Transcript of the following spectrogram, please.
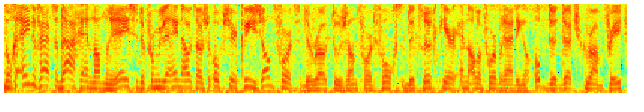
Nog 51 dagen en dan racen de Formule 1-auto's op circuit Zandvoort. De Road to Zandvoort volgt de terugkeer en alle voorbereidingen op de Dutch Grand Prix.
